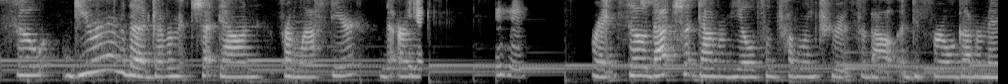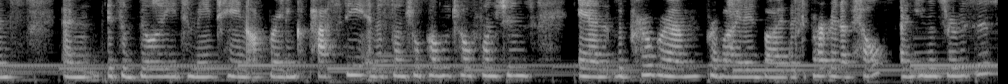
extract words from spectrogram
So, do you remember the government shutdown from last year? The early. Yeah. Mm-hmm. Right. So that shutdown revealed some troubling truths about deferral governments and its ability to maintain operating capacity in essential public health functions and the program provided by the Department of Health and Human Services,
